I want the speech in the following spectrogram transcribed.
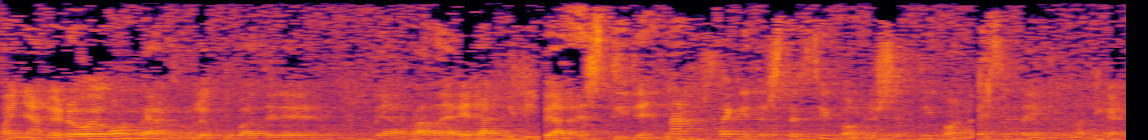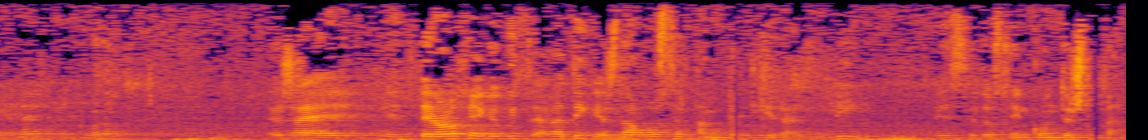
baina gero egon behar du leku bat ere behar bada erabili behar ez direna, ez dakit estetiko, estetikoa naiz eta informatikaria naiz, baina bueno, Osa, e, teknologiak egitzagatik ez dago zertan beti erabili, ez edo zein kontestutan.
